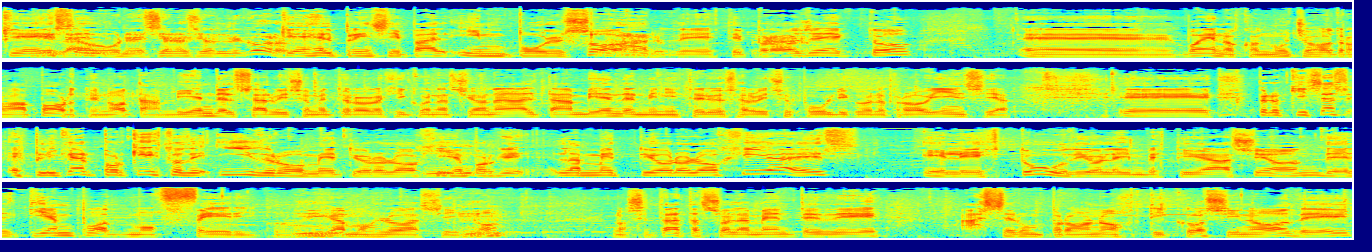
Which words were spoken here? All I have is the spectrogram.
Que de es la el- Universidad Nacional de Córdoba. que es el principal impulsor Claro, de este claro. proyecto. eh, bueno, con muchos otros aportes, ¿no? También del Servicio Meteorológico Nacional, también del Ministerio de Servicios Públicos de la provincia. Eh, pero quizás explicar por qué esto de hidrometeorología, porque la meteorología es el estudio, la investigación del tiempo atmosférico, digámoslo así, ¿no? No se trata solamente de hacer un pronóstico, sino de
